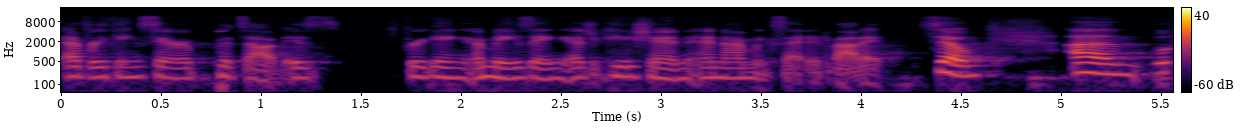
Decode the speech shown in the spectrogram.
everything Sarah puts out is freaking amazing education and I'm excited about it. So, um, well,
